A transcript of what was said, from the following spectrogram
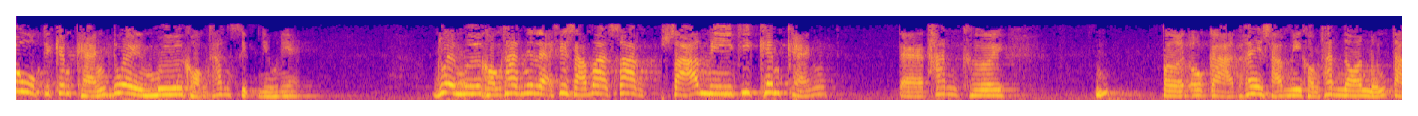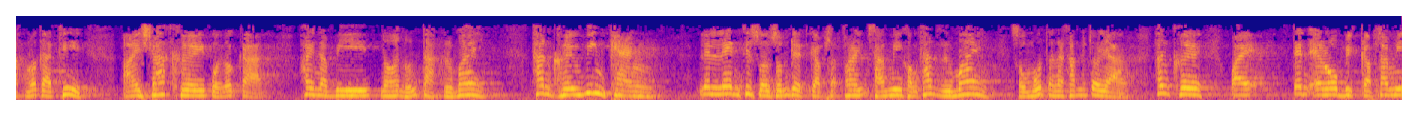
ลูกที่เข้มแข็งด้วยมือของท่านสิบนิ้วเนี่ยด้วยมือของท่านนี่แหละ ที่สามารถสร้างสามีที่เข้มแข็ง แต่ท่านเคยเปิดโอกาสให้สามีของท่านนอนหนุนตักเมื่อกับที่ไอชาเคยเปิดโอกาส ให้นบีนอนหนุนตักหรือไม่ ท่านเคยวิ่งแข่ง เล่นๆที่สวนสมเด็จกับสามีของท่านหรือไม่ สมมุตินะครับนี่ตัวอย่าง ท่านเคยไปเต้นแอโรบิกกับสามี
